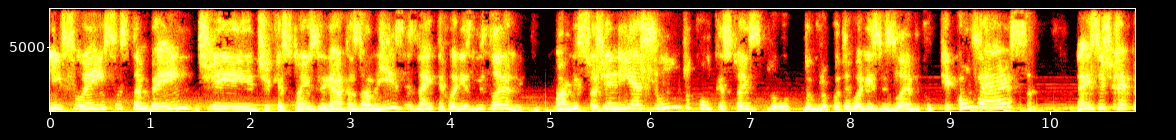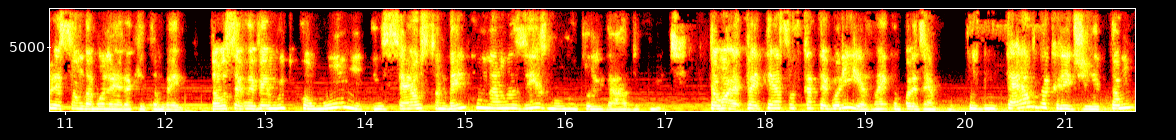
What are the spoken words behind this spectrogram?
influências também de, de questões ligadas ao ISIS né, e terrorismo islâmico. A misoginia junto com questões do, do grupo terrorismo islâmico, que conversa. Né? Existe repressão da mulher aqui também. Então você vai ver muito comum em céus também com neonazismo muito ligado com isso. Então, é, vai ter essas categorias, né? Então, por exemplo, os incels acreditam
